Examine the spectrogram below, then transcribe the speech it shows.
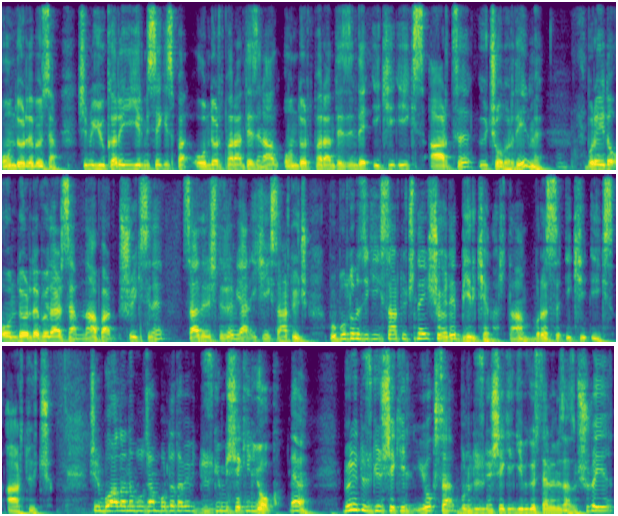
14'e bölsem. Şimdi yukarıyı 28 pa- 14 parantezine al. 14 parantezinde 2x artı 3 olur değil mi? Burayı da 14'e bölersem ne yapar? Şu ikisini sadeleştiririm. Yani 2x artı 3. Bu bulduğumuz 2x artı 3 ne? Şöyle bir kenar. Tamam mı? Burası 2x artı 3. Şimdi bu alanı bulacağım. Burada tabii bir düzgün bir şekil yok. Değil mi? Böyle düzgün şekil yoksa bunu düzgün şekil gibi göstermemiz lazım. Şurayı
